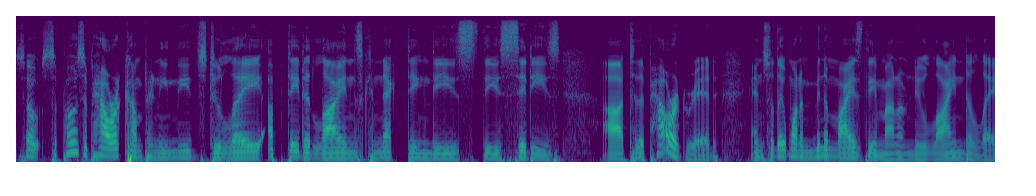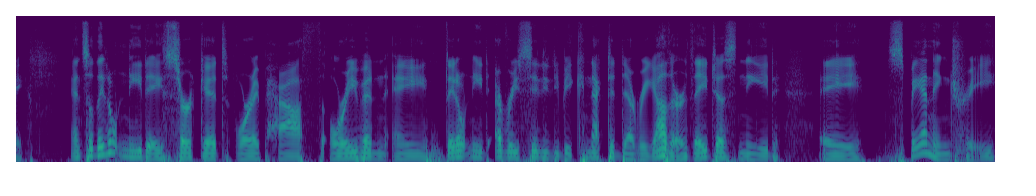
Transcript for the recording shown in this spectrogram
So, suppose a power company needs to lay updated lines connecting these, these cities uh, to the power grid, and so they want to minimize the amount of new line delay. And so they don't need a circuit or a path or even a they don't need every city to be connected to every other. They just need a spanning tree,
